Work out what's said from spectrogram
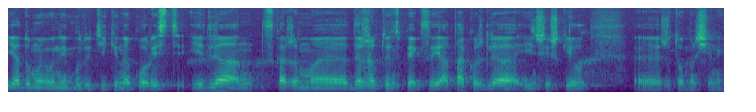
Я думаю, вони будуть тільки на користь і для, скажімо, е, Державтоінспекції, а також для інших шкіл е, Житомирщини.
